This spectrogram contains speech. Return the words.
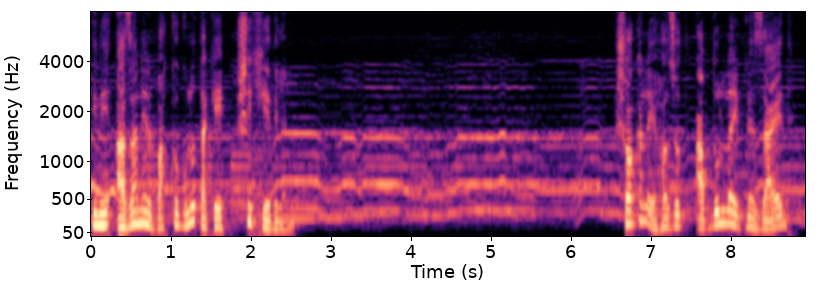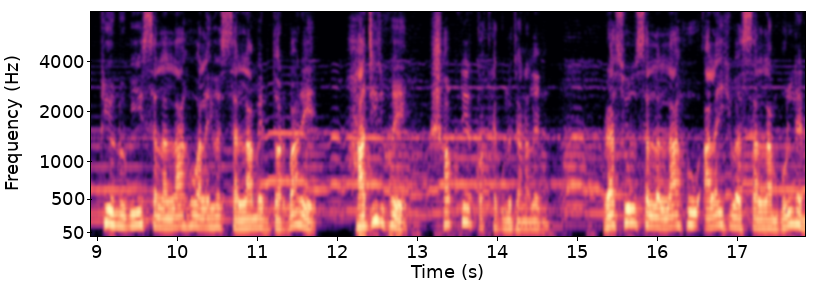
তিনি আজানের বাক্যগুলো তাকে শিখিয়ে দিলেন। সকালে হজরত আবদুল্লাহ ইবনে জায়েদ প্রিয় নবী সাল্লাহু আলহিহাসাল্লামের দরবারে হাজির হয়ে স্বপ্নের কথাগুলো জানালেন। রাসুল সাল্লাহু আলাইহাসাল্লাম বললেন,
